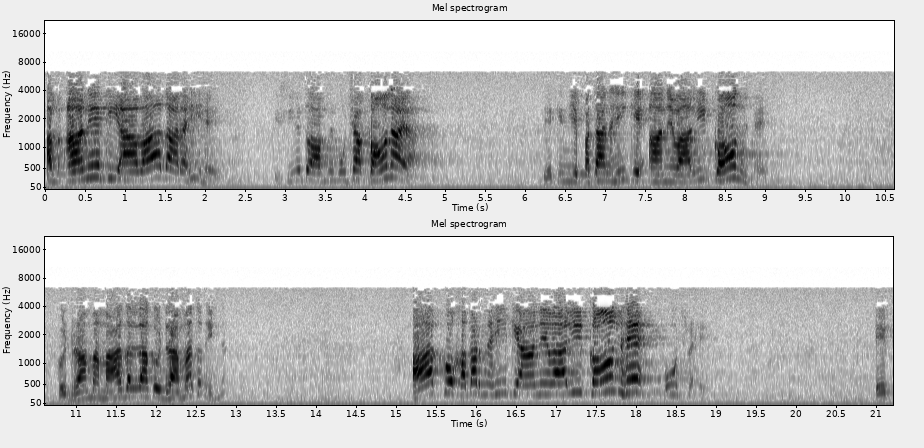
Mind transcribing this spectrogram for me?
اب آنے کی آواز آ رہی ہے۔ اسی لیے تو آپ نے پوچھا کون آیا؟ لیکن یہ پتا نہیں کہ آنے والی کون ہے۔ کوئی ڈرامہ، معاذ اللہ، کوئی ڈرامہ تو نہیں نا؟ آپ کو خبر نہیں کہ آنے والی کون ہے؟ پوچھ رہے۔ ایک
